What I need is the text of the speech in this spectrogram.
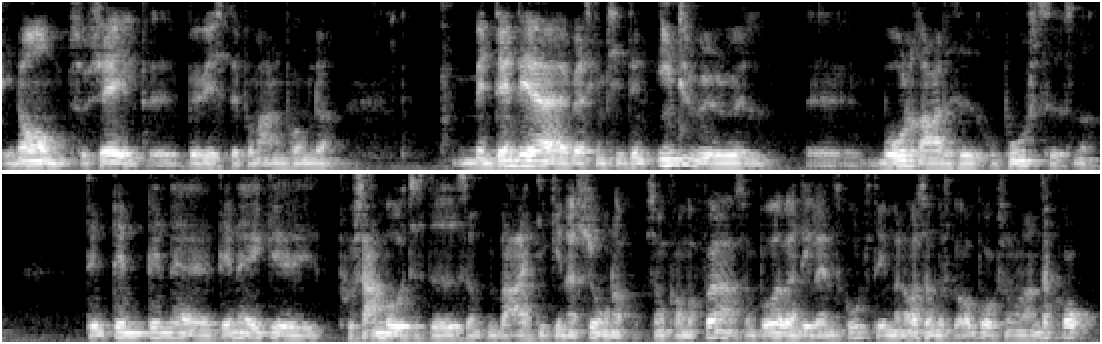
enormt socialt øh, bevidste på mange punkter. Men den der, hvad skal man sige, den individuelle øh, målrettighed, robusthed og sådan noget, den, den, den, er, den er ikke øh, på samme måde til stede, som den var i de generationer, som kommer før, som både har været en del af andet skolesystem, men også er måske opvokset nogle andre kår,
